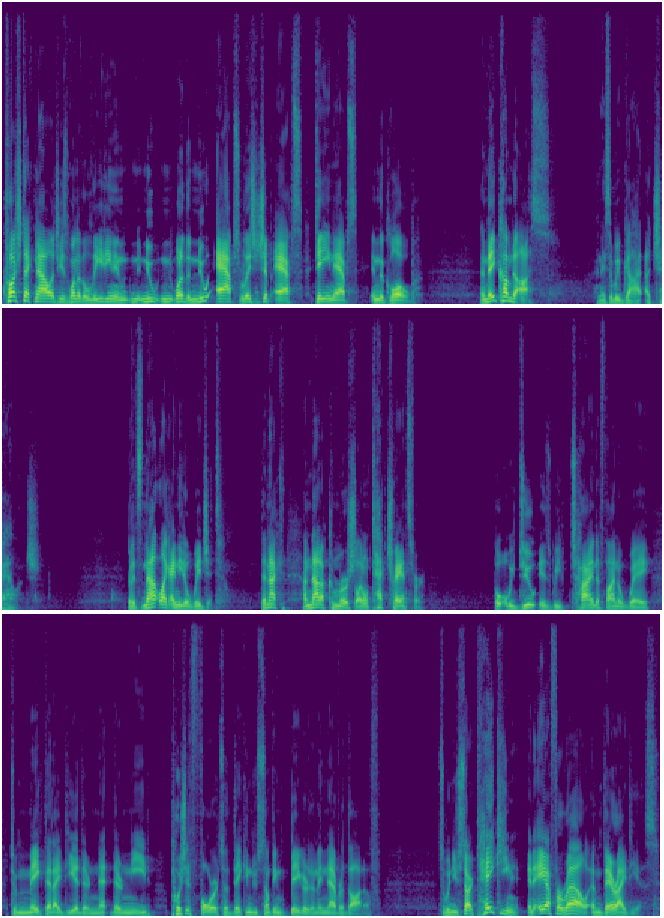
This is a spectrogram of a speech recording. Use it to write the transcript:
Crush Technology is one of the leading and new, one of the new apps, relationship apps, dating apps in the globe. And they come to us and they say, We've got a challenge. But it's not like I need a widget. They're not, I'm not a commercial, I don't tech transfer. But what we do is we try to find a way to make that idea their, net, their need, push it forward so they can do something bigger than they never thought of. So when you start taking an AFRL and their ideas,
